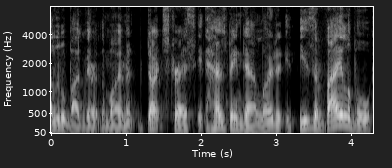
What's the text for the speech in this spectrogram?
a little bug there at the moment. Don't stress, it has been downloaded. It is available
